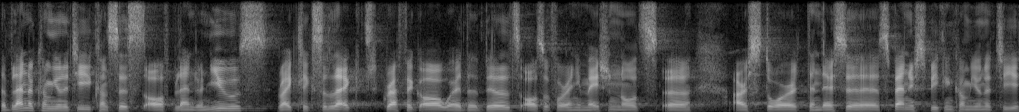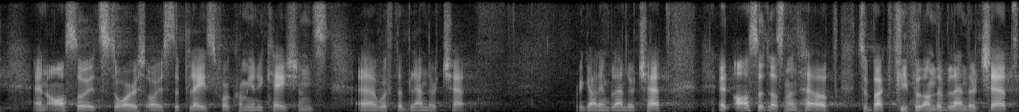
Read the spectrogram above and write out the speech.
The Blender community consists of Blender News, right-click select, Graphic GraphicAll.org, where the builds also for animation nodes uh, are stored. Then there's a Spanish-speaking community, and also it stores or is the place for communications uh, with the Blender chat. Regarding Blender chat, it also does not help to bug people on the Blender chat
